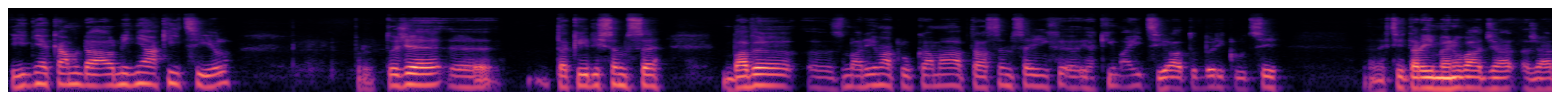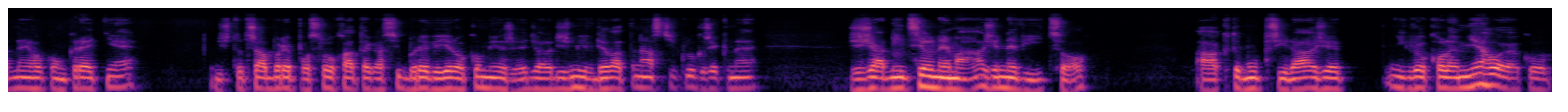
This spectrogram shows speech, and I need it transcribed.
jít někam dál, mít nějaký cíl, protože eh, taky, když jsem se bavil s mladýma klukama a ptal jsem se jich, jaký mají cíl, a to byli kluci, nechci tady jmenovat žádného konkrétně, když to třeba bude poslouchat, tak asi bude vědět, o kom je řeč, ale když mi v 19 kluk řekne, že žádný cíl nemá, že neví co, a k tomu přidá, že nikdo kolem něho jako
